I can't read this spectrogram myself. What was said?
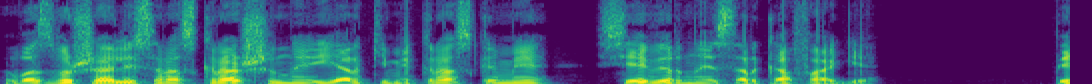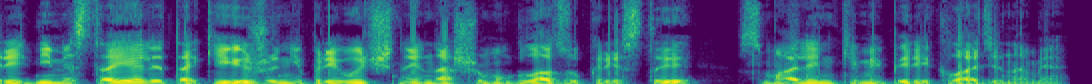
возвышались раскрашенные яркими красками северные саркофаги. Перед ними стояли такие же непривычные нашему глазу кресты с маленькими перекладинами.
